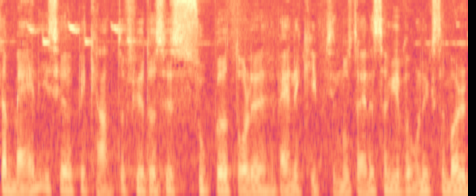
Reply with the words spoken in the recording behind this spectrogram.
Der Main ist ja bekannt dafür, dass es super tolle Weine gibt. Ich muss eines sagen, ich war unlängst einmal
